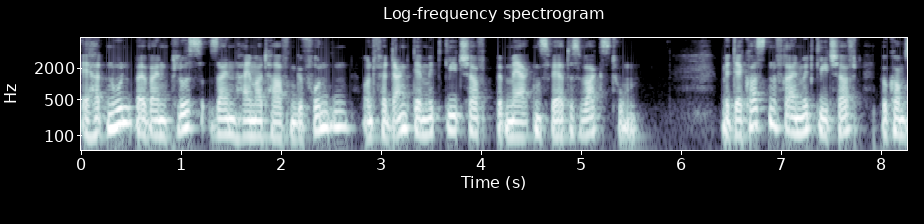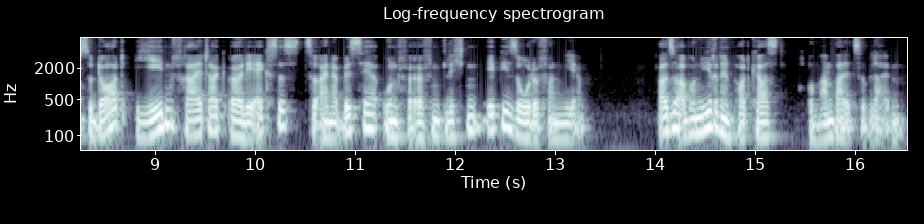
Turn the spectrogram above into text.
Er hat nun bei Wein Plus seinen Heimathafen gefunden und verdankt der Mitgliedschaft bemerkenswertes Wachstum. Mit der kostenfreien Mitgliedschaft bekommst du dort jeden Freitag Early Access zu einer bisher unveröffentlichten Episode von mir. Also abonniere den Podcast, um am Ball zu bleiben.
